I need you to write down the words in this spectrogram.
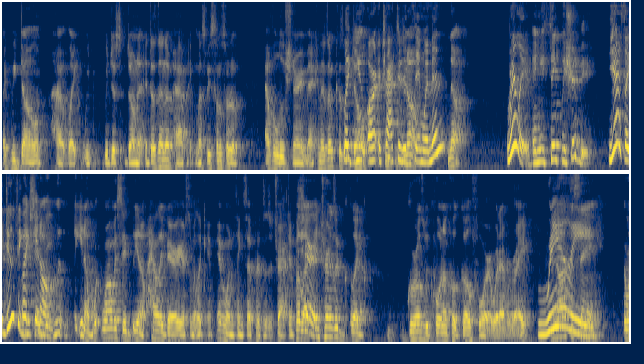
like we don't have like we we just don't. It doesn't end up happening. It must be some sort of evolutionary mechanism because Like you aren't attracted to the same women? No, Really? and you think we should be. Yes, I do think you Like should you know, be. we, you know, we're, we're obviously you know Halle Berry or something. Like everyone thinks that person's attractive, but Sure. like in terms of like girls we quote unquote go for or whatever, right? Not the Really? Same.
